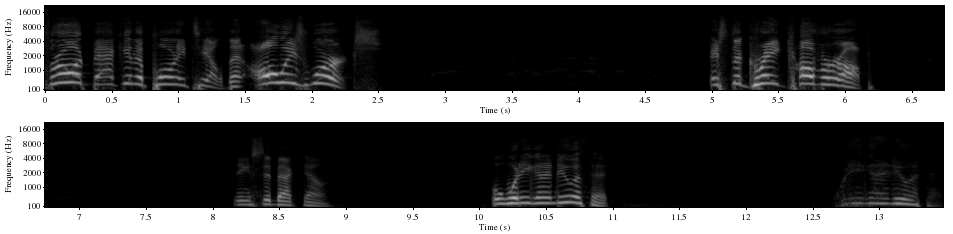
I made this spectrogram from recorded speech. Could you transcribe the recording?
throw it back in a ponytail. That always works. It's the great cover up. You can sit back down. But what are you going to do with it? What are you going to do with it?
